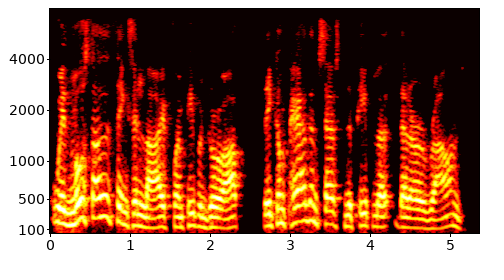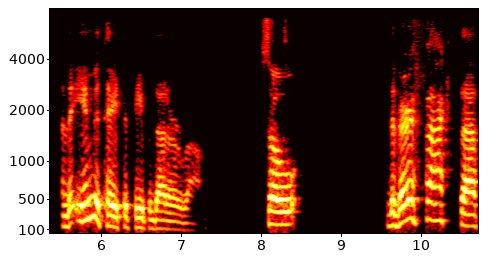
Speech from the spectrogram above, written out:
With most other things in life, when people grow up, they compare themselves to the people that, are around and they imitate the people that are around. So the very fact that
